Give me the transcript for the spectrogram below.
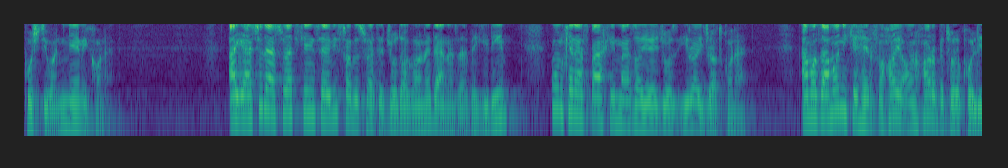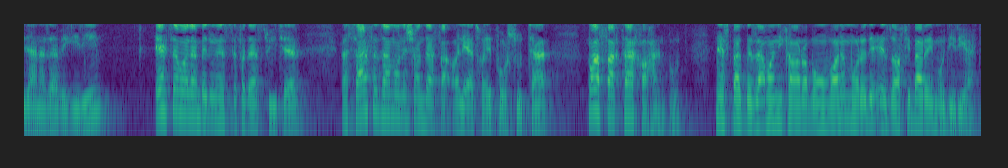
پشتیبانی نمی کند. اگرچه در صورتی که این سرویس را به صورت جداگانه در نظر بگیریم ممکن است برخی مزایای جزئی را ایجاد کند. اما زمانی که حرفه های آنها را به طور کلی در نظر بگیریم احتمالا بدون استفاده از توییتر و صرف زمانشان در فعالیت های پرسودتر موفقتر خواهند بود نسبت به زمانی که آن را به عنوان مورد اضافی برای مدیریت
